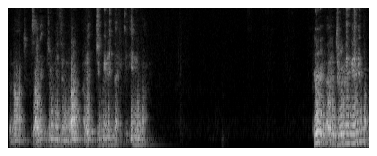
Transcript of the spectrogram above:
they're not, because I didn't do anything wrong. I didn't do anything to anyone. Period. I didn't do anything to anybody.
